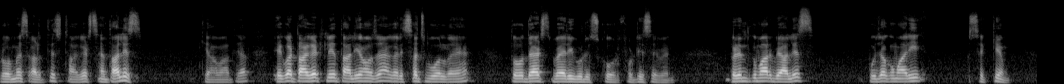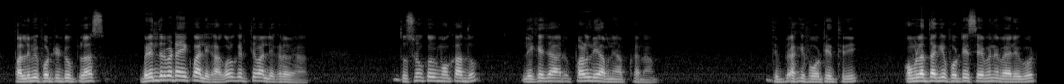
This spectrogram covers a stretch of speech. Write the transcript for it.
रोमेश अड़तीस टारगेट सैंतालीस। क्या बात है यार। एक बार टारगेट लिए तालियाँ हो जाएँ, अगर सच बोल रहे हैं तो that's very good score forty seven Virendra Kumar बयालीस, Pooja Kumari Sikkim, Pallavi forty two plus Virendra बेटा एक बार लिखा करो, कितनी बार लिख रहे हो यार? दूसरों को भी मौका दो, लिखे जा रहे पढ़ लिया हमने आपका नाम। दिव्या की फोर्टी थ्री ओमलता की फोर्टी सेवन है very good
